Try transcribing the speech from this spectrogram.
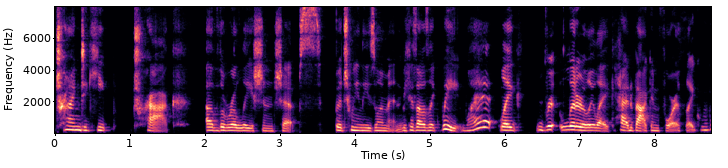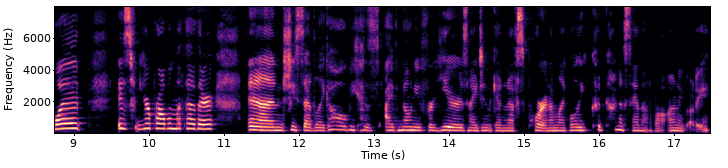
trying to keep track of the relationships between these women because I was like, wait, what? Like, r- literally, like, head back and forth. Like, what is your problem with Heather? And she said, like, oh, because I've known you for years and I didn't get enough support. And I'm like, well, you could kind of say that about anybody.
